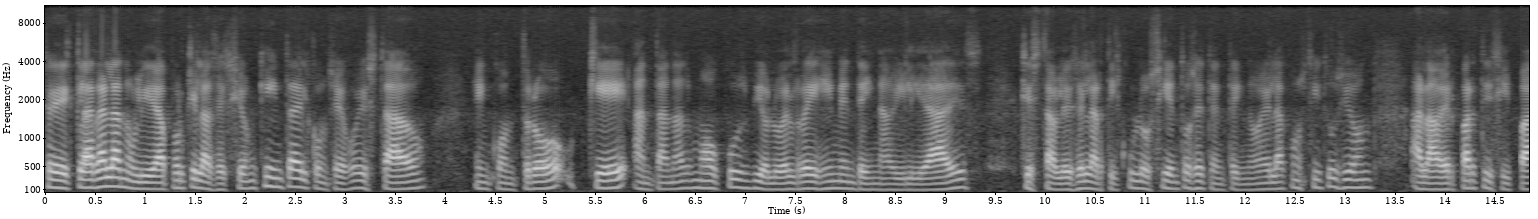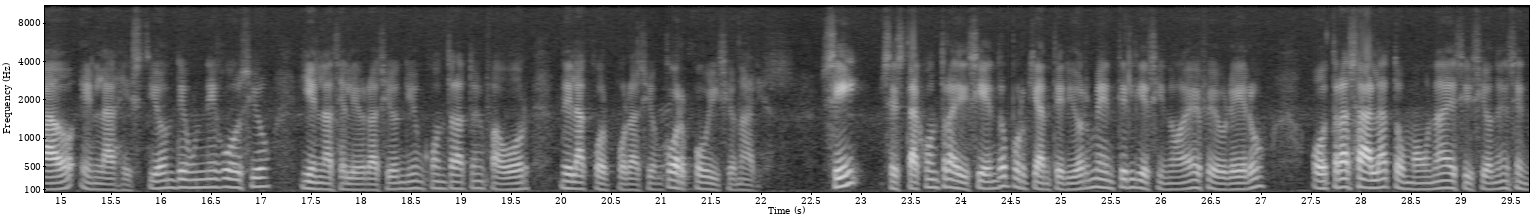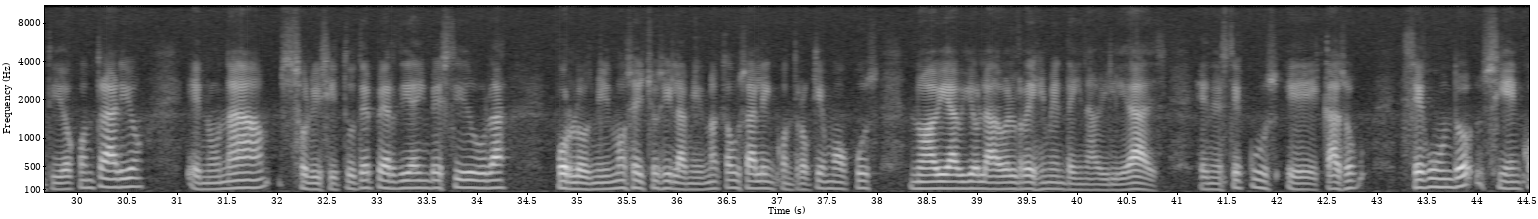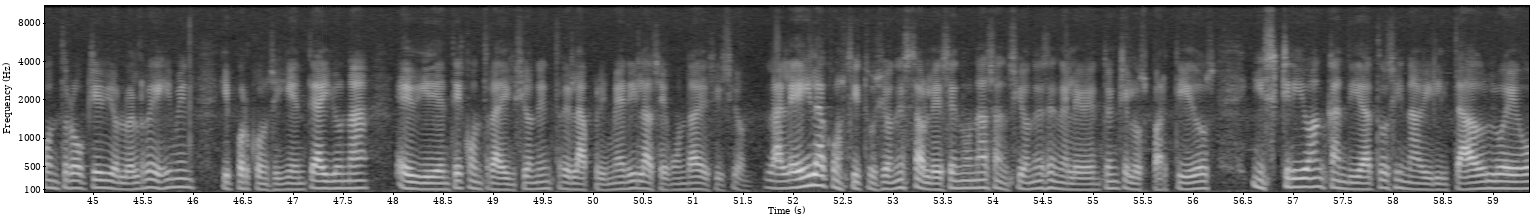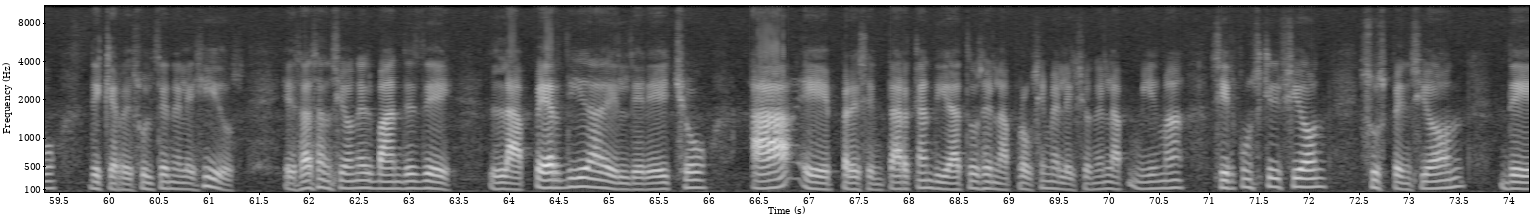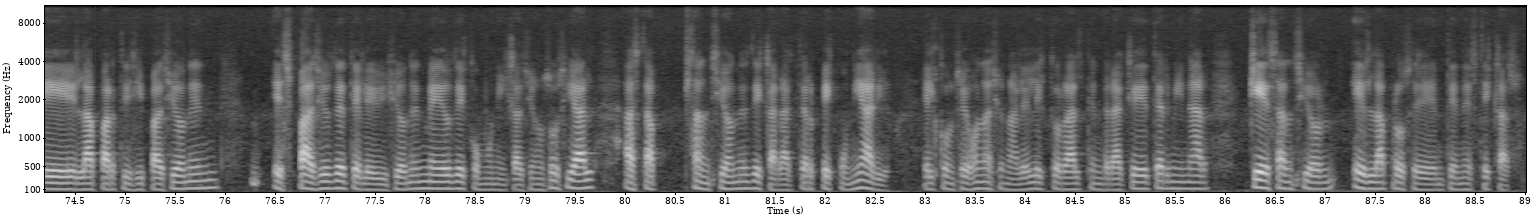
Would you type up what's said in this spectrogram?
Se declara la nulidad porque la sección quinta del Consejo de Estado encontró que Antanas Mocus violó el régimen de inhabilidades que establece el artículo 179 de la Constitución al haber participado en la gestión de un negocio y en la celebración de un contrato en favor de la corporación Corpo Visionarios. Sí, se está contradiciendo porque anteriormente, el 19 de febrero, otra sala tomó una decisión en sentido contrario en una solicitud de pérdida de investidura por los mismos hechos y la misma causal encontró que Mocus no había violado el régimen de inhabilidades. En este eh, caso segundo, sí encontró que violó el régimen y por consiguiente hay una evidente contradicción entre la primera y la segunda decisión. La ley y la constitución establecen unas sanciones en el evento en que los partidos inscriban candidatos inhabilitados luego de que resulten elegidos. Esas sanciones van desde la pérdida del derecho a eh, presentar candidatos en la próxima elección en la misma circunscripción, suspensión de la participación en espacios de televisión en medios de comunicación social hasta sanciones de carácter pecuniario. El Consejo Nacional Electoral tendrá que determinar qué sanción es la procedente en este caso.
